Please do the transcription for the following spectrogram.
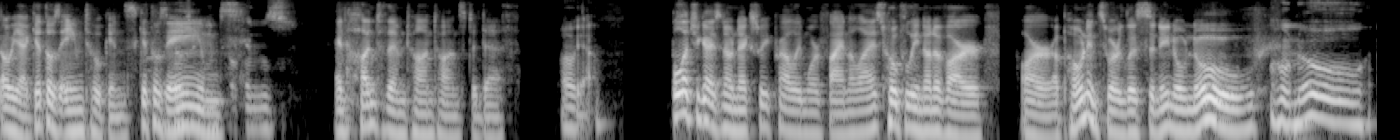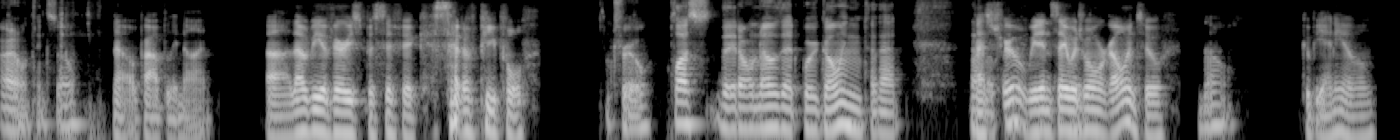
Oh yeah, get those aim tokens. Get those Those aim aims tokens- and hunt them tauntauns to death. Oh yeah. We'll let you guys know next week, probably more finalized. Hopefully none of our our opponents who are listening. Oh no. Oh no, I don't think so. No, probably not. Uh, that would be a very specific set of people. True. Plus, they don't know that we're going to that. that That's true. We didn't say which one we're going to. No. Could be any of them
